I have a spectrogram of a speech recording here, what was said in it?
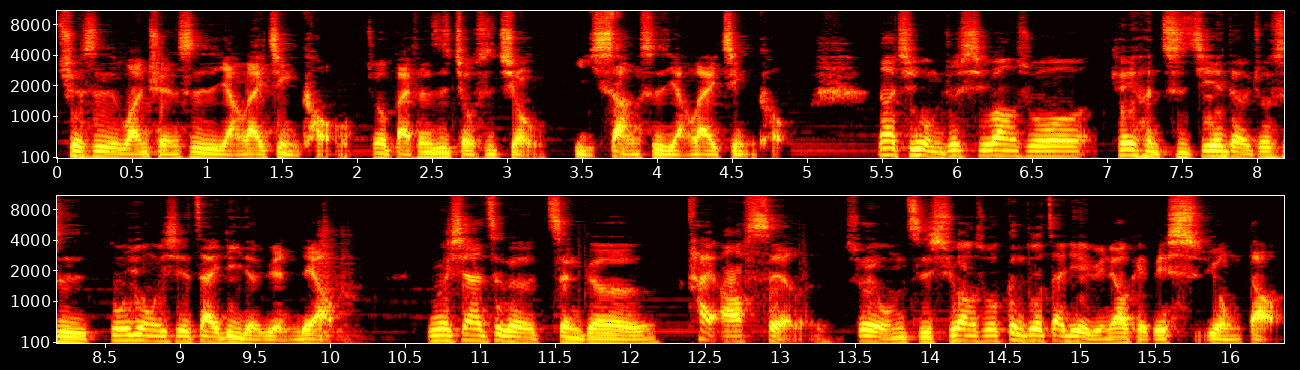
却是完全是仰赖进口，就百分之九十九以上是仰赖进口。那其实我们就希望说，可以很直接的，就是多用一些在地的原料，因为现在这个整个太 offset 了，所以我们只希望说更多在地的原料可以被使用到。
